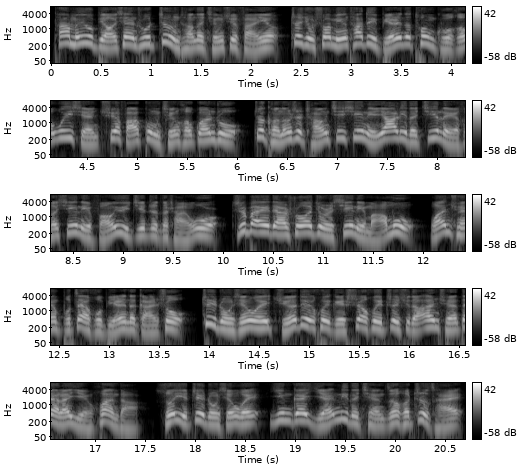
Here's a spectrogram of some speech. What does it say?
他没有表现出正常的情绪反应，这就说明他对别人的痛苦和危险缺乏共情和关注。这可能是长期心理压力的积累和心理防御机制的产物。直白一点说，就是心理麻木，完全不在乎别人的感受。这种行为绝对会给社会秩序的安全带来隐患的。所以，这种行为应该严厉的谴责和制裁，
